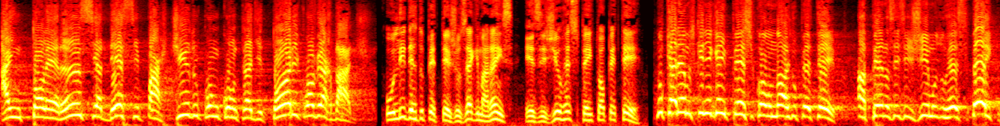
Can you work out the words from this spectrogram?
a intolerância desse partido com o contraditório e com a verdade. O líder do PT, José Guimarães, exigiu respeito ao PT. Não queremos que ninguém pense como nós do PT, apenas exigimos o respeito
